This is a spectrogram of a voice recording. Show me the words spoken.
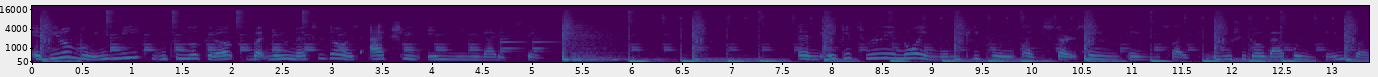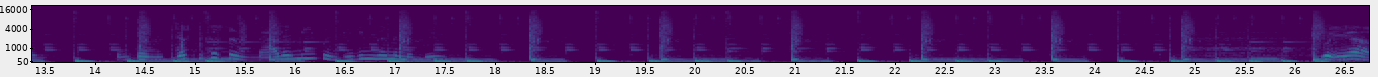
If you don't believe me, you can look it up, but New Mexico is actually in the United States. And it gets really annoying when people like start saying things like you should go back where you came from and things just because they're mad at me for beating them in the game. But yeah,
